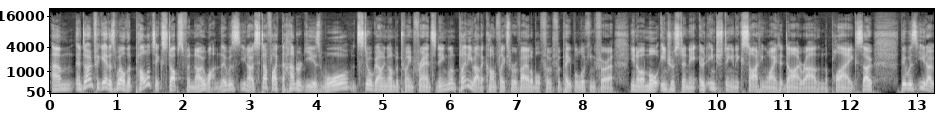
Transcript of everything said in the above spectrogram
Um, and don't forget as well that politics stops for no one. There was you know stuff like the Hundred Years' War. It's still going on between France and England. Plenty of other conflicts were available for, for people looking for a you know a more interesting interesting and exciting way to die rather than the plague. So there was you know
